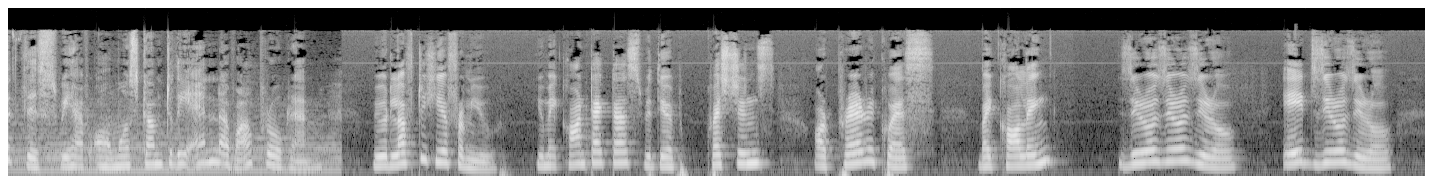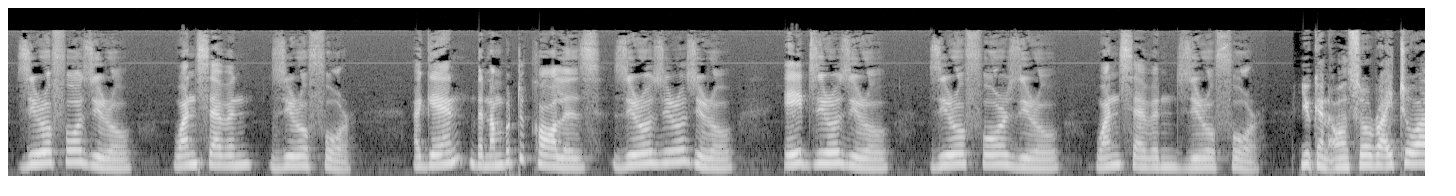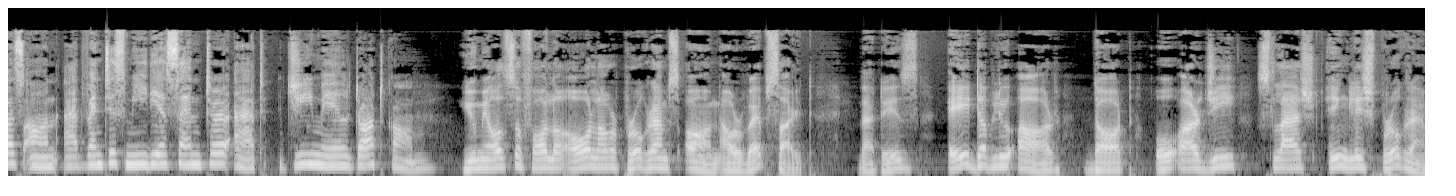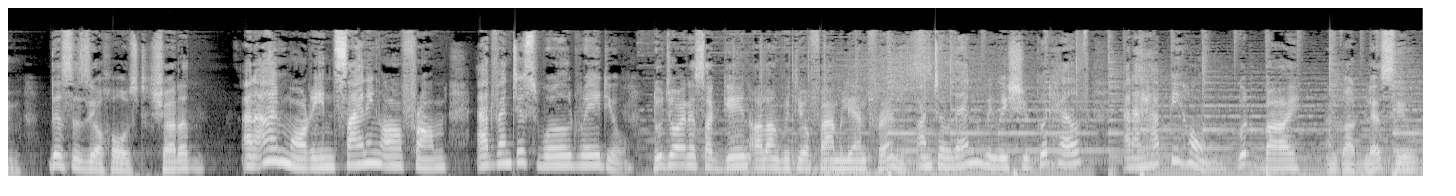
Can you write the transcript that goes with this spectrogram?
With this, we have almost come to the end of our program. We would love to hear from you. You may contact us with your questions or prayer requests by calling 000 800 040 1704. Again, the number to call is 000 800 040 1704. You can also write to us on Adventist Media Center at gmail.com. You may also follow all our programs on our website that is awr.org slash English program. This is your host Sharad. And I'm Maureen signing off from Adventist World Radio. Do join us again along with your family and friends. Until then, we wish you good health and a happy home. Goodbye and God bless you.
